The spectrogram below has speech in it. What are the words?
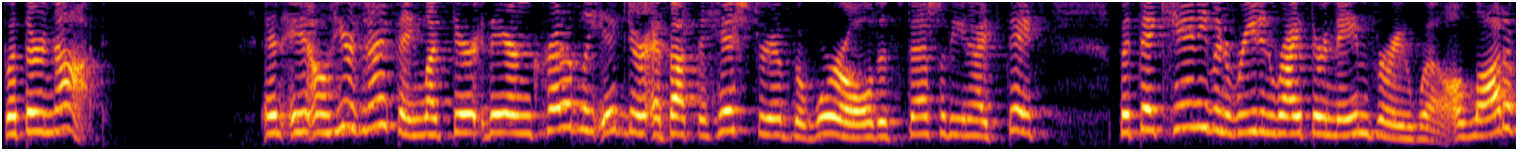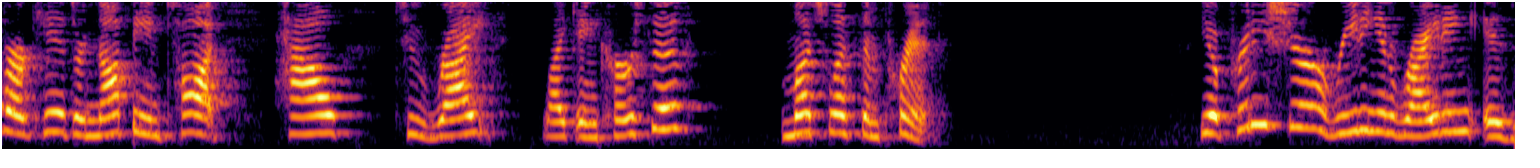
But they're not. And, and oh, here's another thing, like they're, they're incredibly ignorant about the history of the world, especially the United States, but they can't even read and write their name very well. A lot of our kids are not being taught how to write like in cursive much less in print. You're pretty sure reading and writing is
